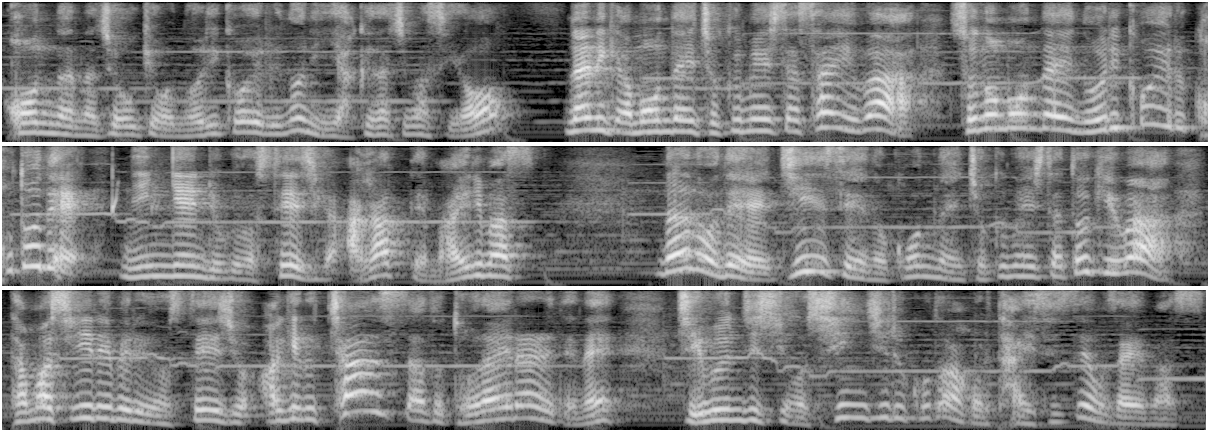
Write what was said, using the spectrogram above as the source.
困難な状況を乗り越えるのに役立ちますよ。何か問題に直面した際は、その問題を乗り越えることで人間力のステージが上がってまいります。なので、人生の困難に直面した時は、魂レベルのステージを上げるチャンスだと捉えられてね、自分自身を信じることがこれ大切でございます。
